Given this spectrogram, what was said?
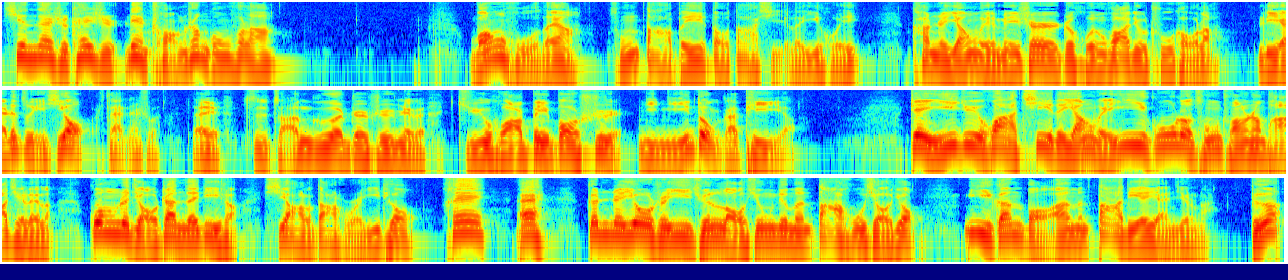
现在是开始练床上功夫了。”王虎子呀，从大悲到大喜了一回，看着杨伟没事这混话就出口了，咧着嘴笑，在那说：“哎，这咱哥这是那个菊花被爆式，你你懂个屁呀！”这一句话气得杨伟一咕噜从床上爬起来了，光着脚站在地上，吓了大伙一跳。嘿，哎，跟着又是一群老兄弟们大呼小叫，一干保安们大跌眼镜啊！得，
